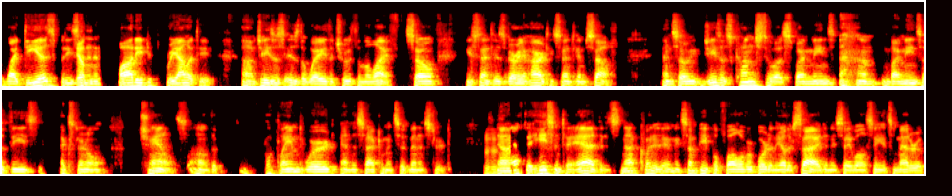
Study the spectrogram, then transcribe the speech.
of ideas, but he sent yep. an embodied reality. Uh, Jesus is the way, the truth, and the life. So he sent his very heart, he sent himself. And so Jesus comes to us by means by means of these external channels of the proclaimed word and the sacraments administered. Mm-hmm. Now, I have to hasten to add that it's not quite. A, I mean, some people fall overboard on the other side, and they say, "Well, see, it's a matter of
